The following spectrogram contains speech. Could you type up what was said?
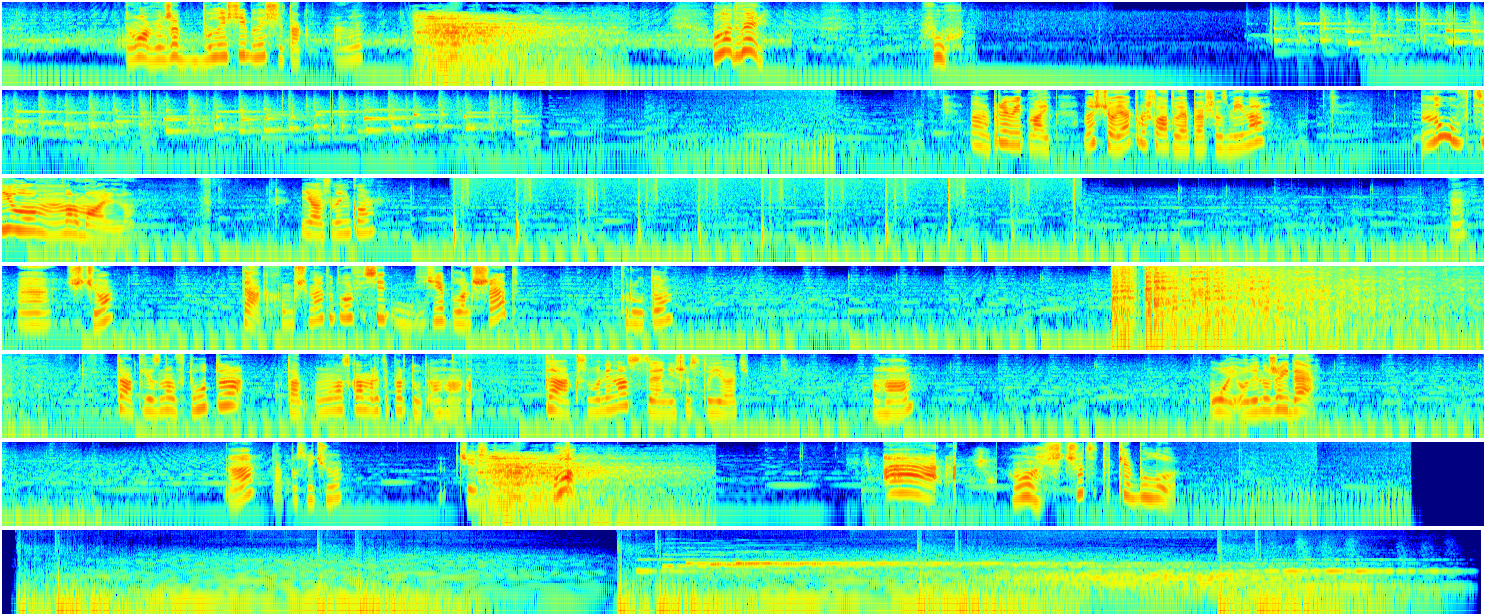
О, він вже ближче і ближче. Так. А ну. О, двері! Фух. Привіт, Майк. Ну що, як пройшла твоя перша зміна? Ну, в цілому, нормально. Ясненько. Е, що? Так, у мене тут в офісі є планшет. Круто. Так, я знов тут. Так, у нас камери тепер тут, ага. Так, вони на сцені ще стоять. Ага. Ой, один уже йде. А? Так, посвічу. Чисто. О! А! О, що це таке було?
